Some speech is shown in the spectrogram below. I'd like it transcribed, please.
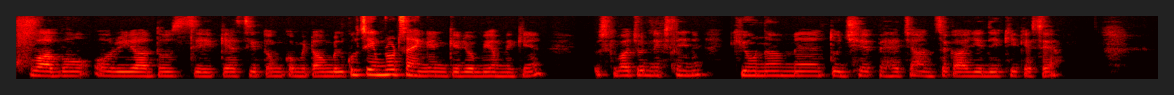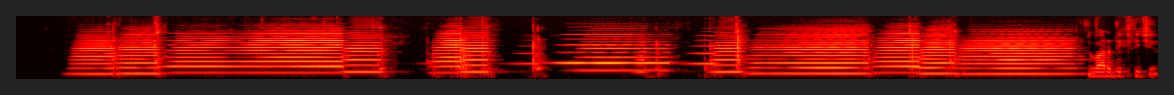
ख्वाबों और यादों से कैसे तुमको मिटाऊं, बिल्कुल सेम नोट्स आएँगे इनके जो भी हमने किए हैं। उसके बाद जो नेक्स्ट लाइन है, क्यों ना मैं तुझे पहचान सका, ये देखिए कैसे है। दोबारा देख लीजिए।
